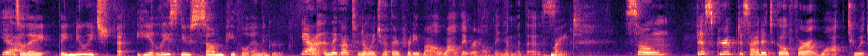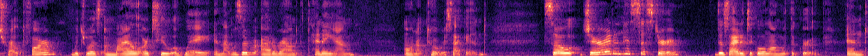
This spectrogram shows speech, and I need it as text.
Yeah. So they they knew each. uh, He at least knew some people in the group. yeah, and they got to know each other pretty well while they were helping him with this. Right. So, this group decided to go for a walk to a trout farm, which was a mile or two away, and that was at at around 10 a.m. on October 2nd. So, Jaryd and his sister decided to go along with the group. And,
